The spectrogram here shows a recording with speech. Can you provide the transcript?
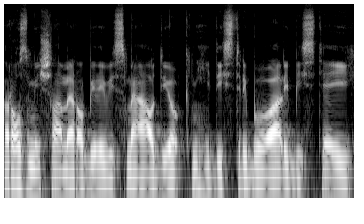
rozmýšľame, robili by sme audioknihy, distribuovali by ste ich,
